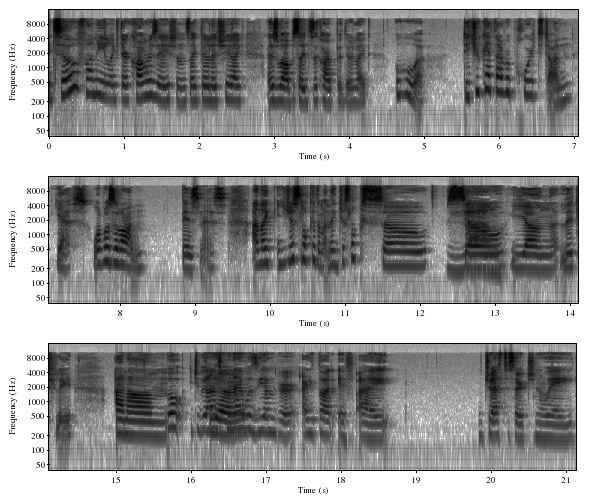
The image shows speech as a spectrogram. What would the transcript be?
it's so funny. Like their conversations, like they're literally like as well. Besides the carpet, they're like, "Oh, did you get that report done? Yes. What was it on? Business." And like you just look at them, and they just look so so young, literally. And um, But to be honest, when I was younger, I thought if I dressed a certain way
